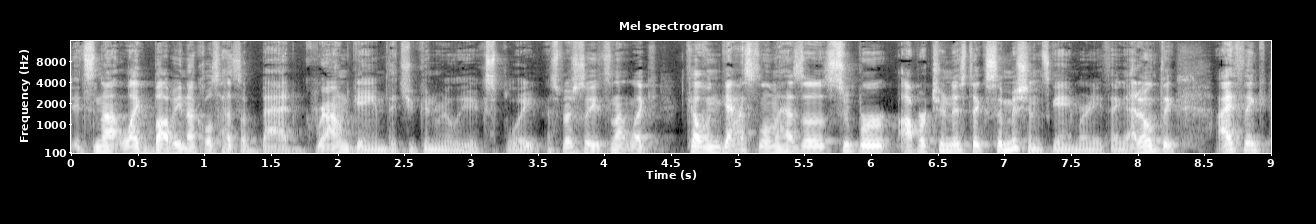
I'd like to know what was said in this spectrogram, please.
it's not like Bobby Knuckles has a bad ground game that you can really exploit. Especially, it's not like Kelvin Gastelum has a super opportunistic submissions game or anything. I don't think. I think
